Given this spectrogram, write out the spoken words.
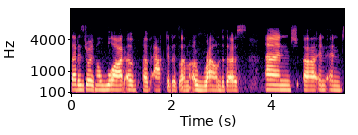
that is doing a lot of, of activism around this and uh, and and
